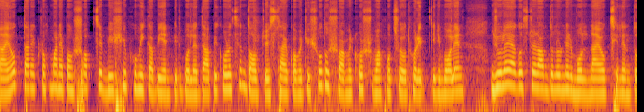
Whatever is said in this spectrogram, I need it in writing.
নায়ক তারেক রহমান এবং সবচেয়ে বেশি ভূমিকা বিএনপির বলে দাবি করেছেন দলটির স্থায়ী কমিটির সদস্য আমির খসরু মাহমুদ চৌধুরী। তিনি বলেন, জুলাই আগস্টের আন্দোলনের মূল নায়ক ছিলেন তো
